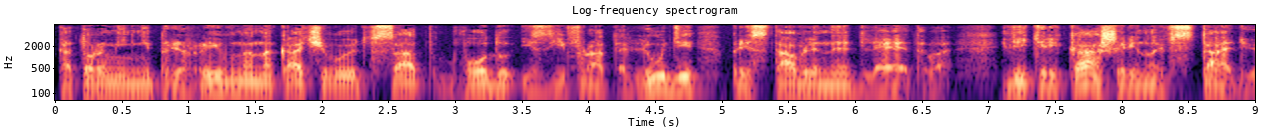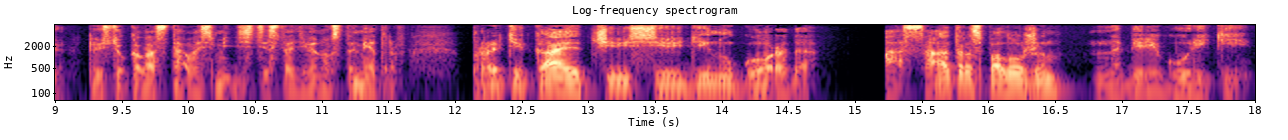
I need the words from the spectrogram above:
которыми непрерывно накачивают в сад воду из Ефрата люди, приставленные для этого. Ведь река шириной в стадию, то есть около 180-190 метров, протекает через середину города, а сад расположен на берегу реки.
